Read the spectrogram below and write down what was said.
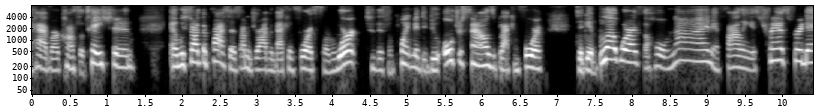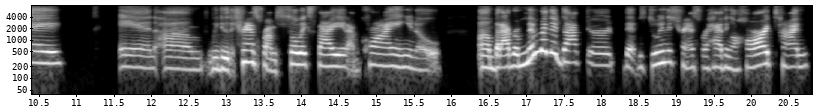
have our consultation and we start the process. I'm driving back and forth from work to this appointment to do ultrasounds, back and forth to get blood work, the whole nine. And finally, it's transfer day. And um, we do the transfer. I'm so excited. I'm crying, you know, um, but I remember the doctor that was doing the transfer having a hard time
